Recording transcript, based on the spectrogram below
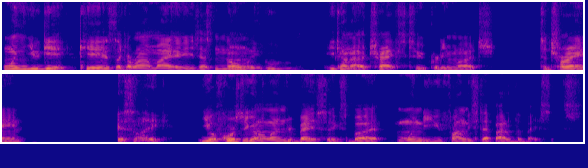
when you get kids like around my age, that's normally who he kind of attracts to pretty much to mm-hmm. train. It's like you of course you're gonna learn your basics, but when do you finally step out of the basics?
